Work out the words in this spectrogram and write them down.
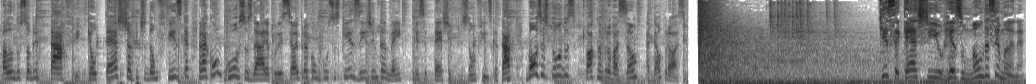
falando sobre TAF, que é o teste de aptidão física para concursos da área policial e para concursos que exigem também esse teste de aptidão física, tá? Bons estudos, foco na aprovação, até o próximo. QCCast e o resumão da semana.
